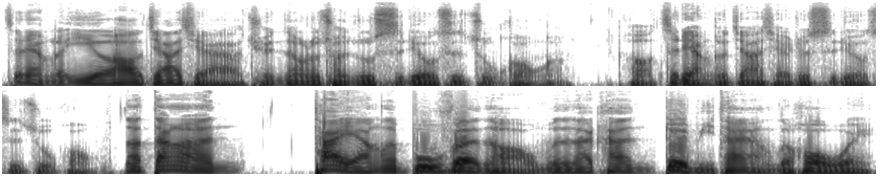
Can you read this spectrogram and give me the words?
这两个一二号加起来啊，全场都传出十六次助攻啊。好，这两个加起来就十六次助攻。那当然太阳的部分哈，我们来看对比太阳的后卫。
